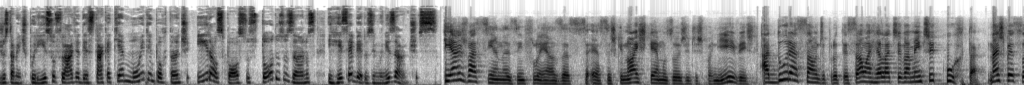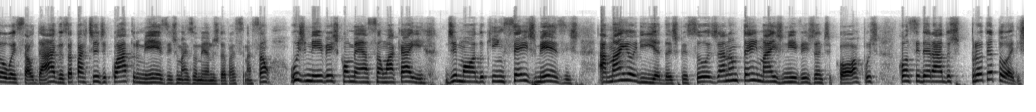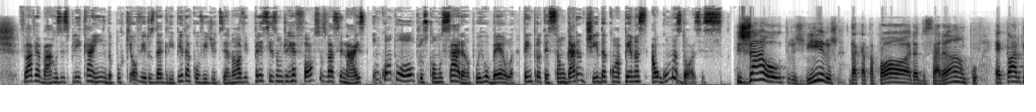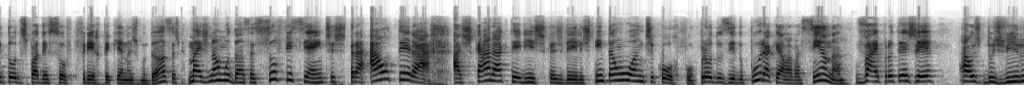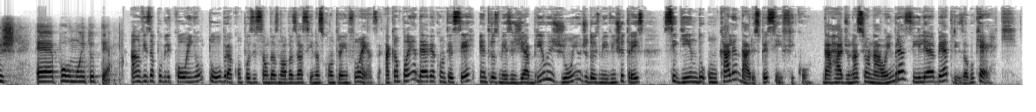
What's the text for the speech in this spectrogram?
Justamente por isso, Flávia destaca que é muito importante ir aos postos todos os anos e receber os imunizantes. Que as vacinas influenzas, essas que nós temos hoje disponíveis, a duração de proteção é relativamente curta. Nas pessoas saudáveis, a partir de quatro meses mais ou menos da vacinação, os níveis começam a cair, de modo que em seis meses a maioria das pessoas já não tem mais níveis de anticorpos considerados protetores. Flávia Barros explica ainda por que o vírus da gripe e da Covid-19 precisam de reforços vacinais, enquanto outros, como sarampo e rubéola, têm proteção garantida com apenas algumas doses. Já outros vírus, da catapora, do sarampo, é claro que todos podem sofrer pequenas mudanças, mas não mudanças suficientes para alterar as características deles. Então, o anticorpo produzido por aquela vacina vai proteger aos, dos vírus é, por muito tempo. A Anvisa publicou em outubro a composição das novas vacinas contra a influenza. A campanha deve acontecer entre os meses de abril e junho de 2023, seguindo um calendário específico. Da Rádio Nacional em Brasília, Beatriz Albuquerque.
